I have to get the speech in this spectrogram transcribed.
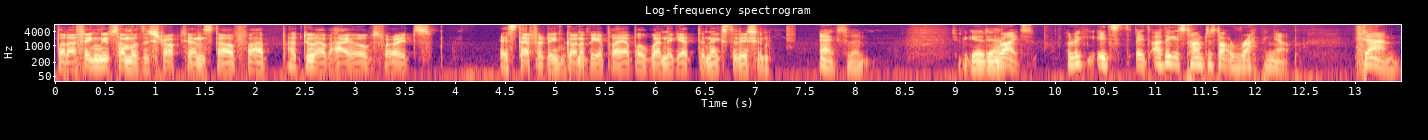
But I think with some of the structure and stuff, I, I do have high hopes for it. It's definitely going to be a playable when they get the next edition. Excellent. Should be good, yeah. Right. I'm looking, it's, it, I think it's time to start wrapping up. Dan,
